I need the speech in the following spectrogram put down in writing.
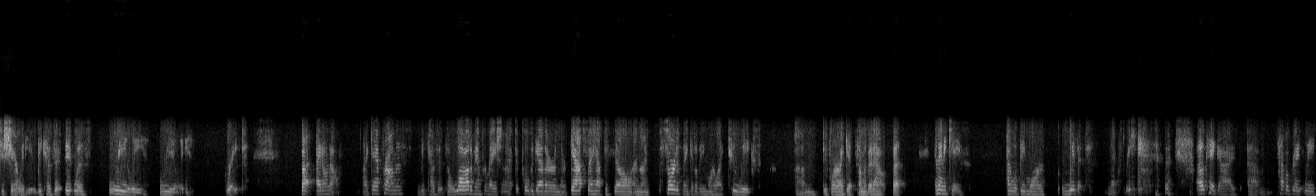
to share with you because it, it was really, really great. But I don't know. I can't promise because it's a lot of information I have to pull together and there are gaps I have to fill, and I sort of think it'll be more like two weeks um, before I get some of it out. But in any case, I will be more with it next week. okay, guys, um, have a great week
